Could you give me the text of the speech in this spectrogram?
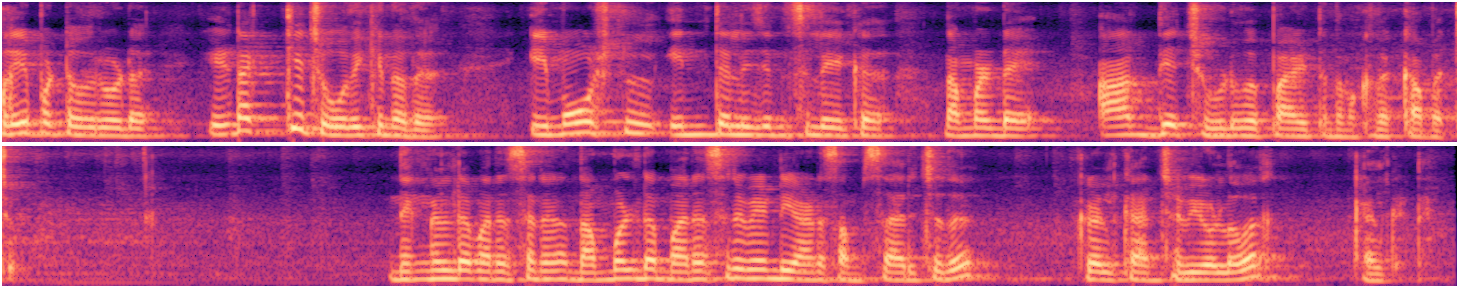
പ്രിയപ്പെട്ടവരോട് ഇടയ്ക്ക് ചോദിക്കുന്നത് ഇമോഷണൽ ഇന്റലിജൻസിലേക്ക് നമ്മളുടെ ആദ്യ ചുവടുവെപ്പായിട്ട് നമുക്ക് വെക്കാൻ പറ്റും. നിങ്ങളുടെ മനസ്സിന് നമ്മളുടെ മനസ്സിന് വേണ്ടിയാണ് സംസാരിച്ചത്. കേൾക്കാൻ ചെവിയുള്ളവർ കേൾക്കട്ടെ.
